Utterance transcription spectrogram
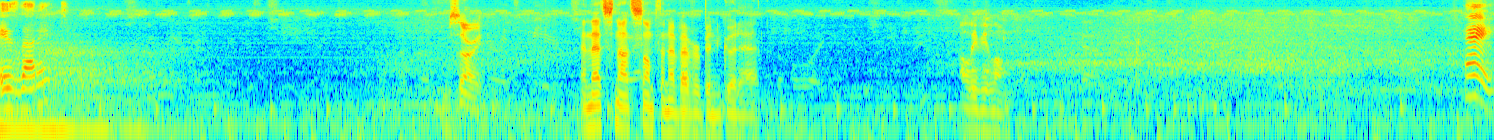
Is that it? I'm sorry. And that's not something I've ever been good at. I'll leave you alone. Hey,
